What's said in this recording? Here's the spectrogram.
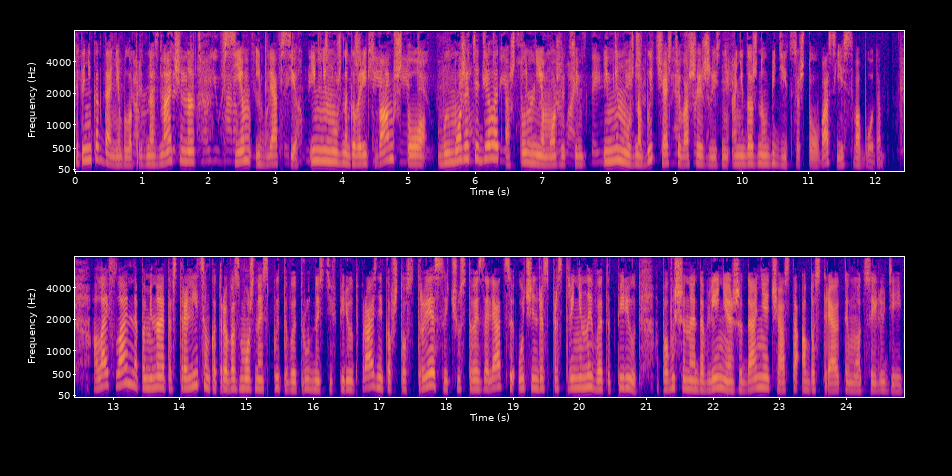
Это никогда не было предназначено всем и для всех. Им не нужно говорить вам, что вы можете делать, а что не можете. Им не нужно быть частью вашей жизни. Они должны убедиться, что у вас есть свобода. А Lifeline напоминает австралийцам, которые, возможно, испытывают трудности в период праздников, что стресс и чувство изоляции очень распространены в этот период, а повышенное давление и ожидания часто обостряют эмоции людей.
